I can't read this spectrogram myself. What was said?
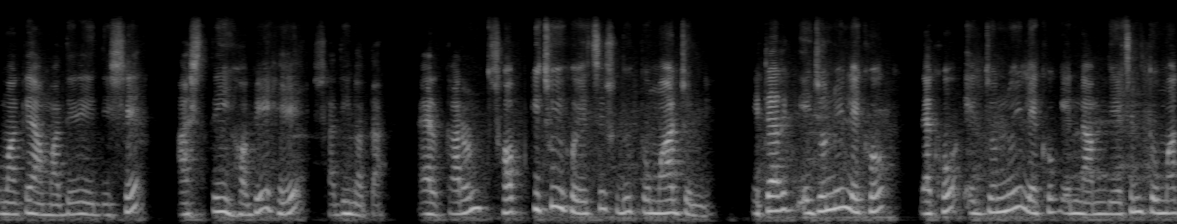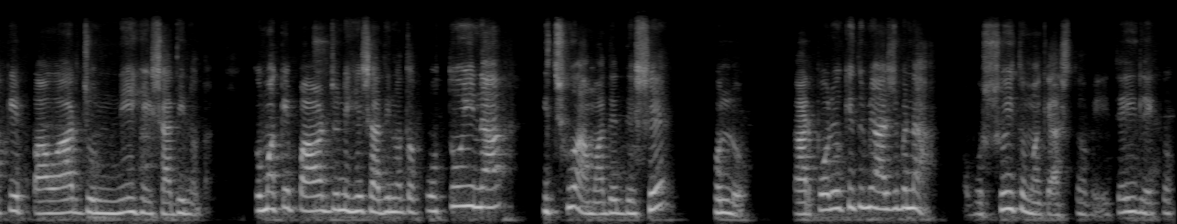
তোমাকে আমাদের এই দেশে আসতেই হবে হে স্বাধীনতা। এর কারণ সব কিছুই হয়েছে শুধু তোমার জন্যে। এটার এজন্যই লেখক দেখো এর জন্যই লেখক এর নাম দিয়েছেন, "তোমাকে পাওয়ার জন্যে হে স্বাধীনতা।" তোমাকে পাওয়ার জন্য হে স্বাধীনতা কতই না কিছু আমাদের দেশে হলো। তারপরেও কি তুমি আসবে না? অবশ্যই তোমাকে আসতে হবে। এটাই লেখক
